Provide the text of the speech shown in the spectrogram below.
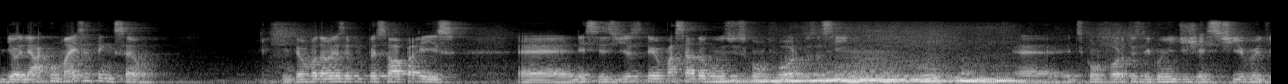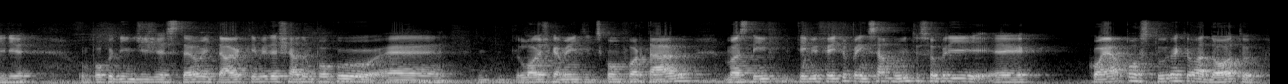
de olhar com mais atenção. Então, eu vou dar um exemplo pessoal para isso. É, nesses dias eu tenho passado alguns desconfortos, assim, é, desconfortos de cunho digestivo, eu diria um pouco de indigestão e tal, que tem me deixado um pouco, é, logicamente, desconfortável, mas tem, tem me feito pensar muito sobre é, qual é a postura que eu adoto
